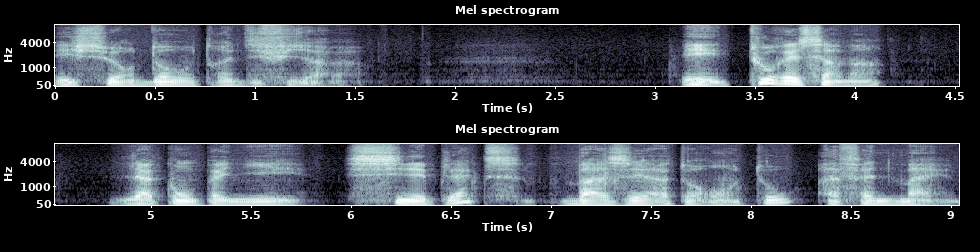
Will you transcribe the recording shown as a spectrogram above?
et sur d'autres diffuseurs. Et tout récemment, la compagnie Cineplex, basée à Toronto, a fait de même.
